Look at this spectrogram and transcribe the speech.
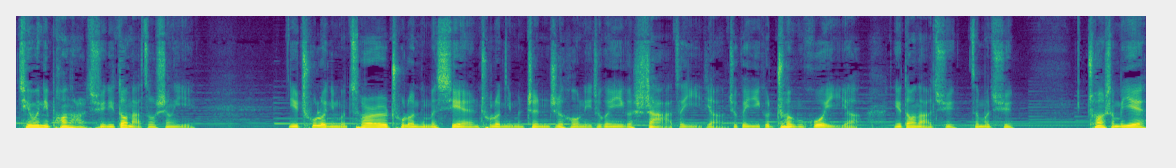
请问你跑哪儿去？你到哪做生意？你出了你们村儿，出了你们县，出了你们镇之后，你就跟一个傻子一样，就跟一个蠢货一样。你到哪去？怎么去？创什么业？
